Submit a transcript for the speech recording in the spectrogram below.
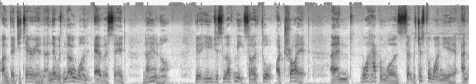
i'm vegetarian. And there was no one ever said no you're not. You, you just love meat. So i thought i'd try it. And what happened was so it was just for one year. And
